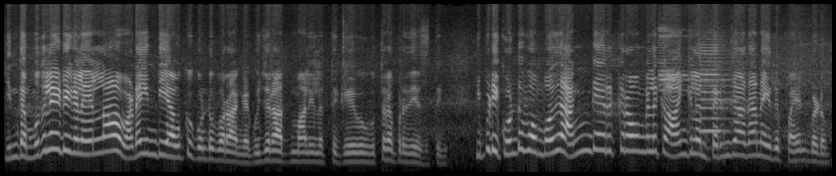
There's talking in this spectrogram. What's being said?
இந்த முதலீடுகளை எல்லாம் வட இந்தியாவுக்கு கொண்டு போகிறாங்க குஜராத் மாநிலத்துக்கு உத்தரப்பிரதேசத்துக்கு. இப்படி கொண்டு போகும்போது அங்கே இருக்கிறவங்களுக்கு ஆங்கிலம் தெரிஞ்சாதானே இது பயன்படும்?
